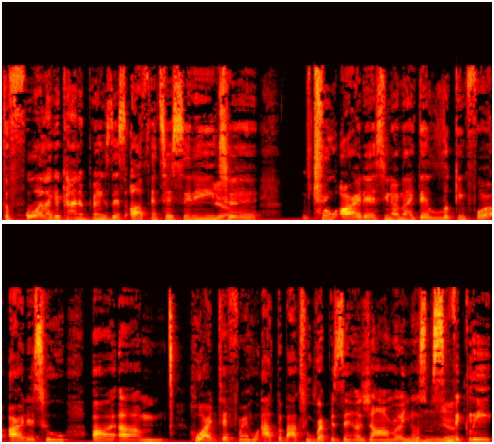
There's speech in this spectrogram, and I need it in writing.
the four, like it kind of brings this authenticity Yeah. to true artists. You know what I mean? Like they're looking for artists who are um who are different, who out the box, who represent a genre, you know, specifically.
